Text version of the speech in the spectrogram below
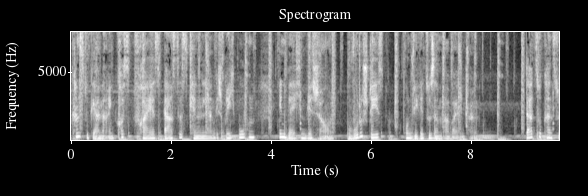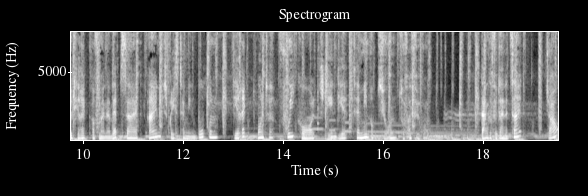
kannst du gerne ein kostenfreies erstes Kennenlerngespräch buchen, in welchem wir schauen, wo du stehst und wie wir zusammenarbeiten können. Dazu kannst du direkt auf meiner Website einen Gesprächstermin buchen. Direkt unter Free Call stehen dir Terminoptionen zur Verfügung. Danke für deine Zeit. Ciao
